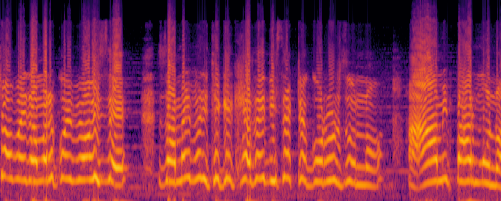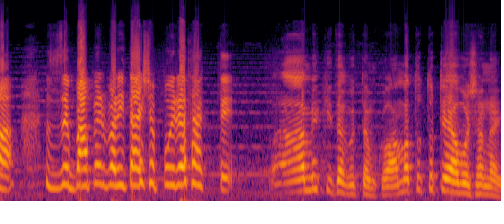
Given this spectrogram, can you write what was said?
সবাই আমার কইবে হইছে জামাই বাড়ি থেকে খেদাই দিছে একটা গরুর জন্য। আমি পারব না যে বাপের বাড়িতে এসে পইরা থাকতে। আমি কি তা করতাম কো? আমার তো তো টেয়া পয়সা নাই।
